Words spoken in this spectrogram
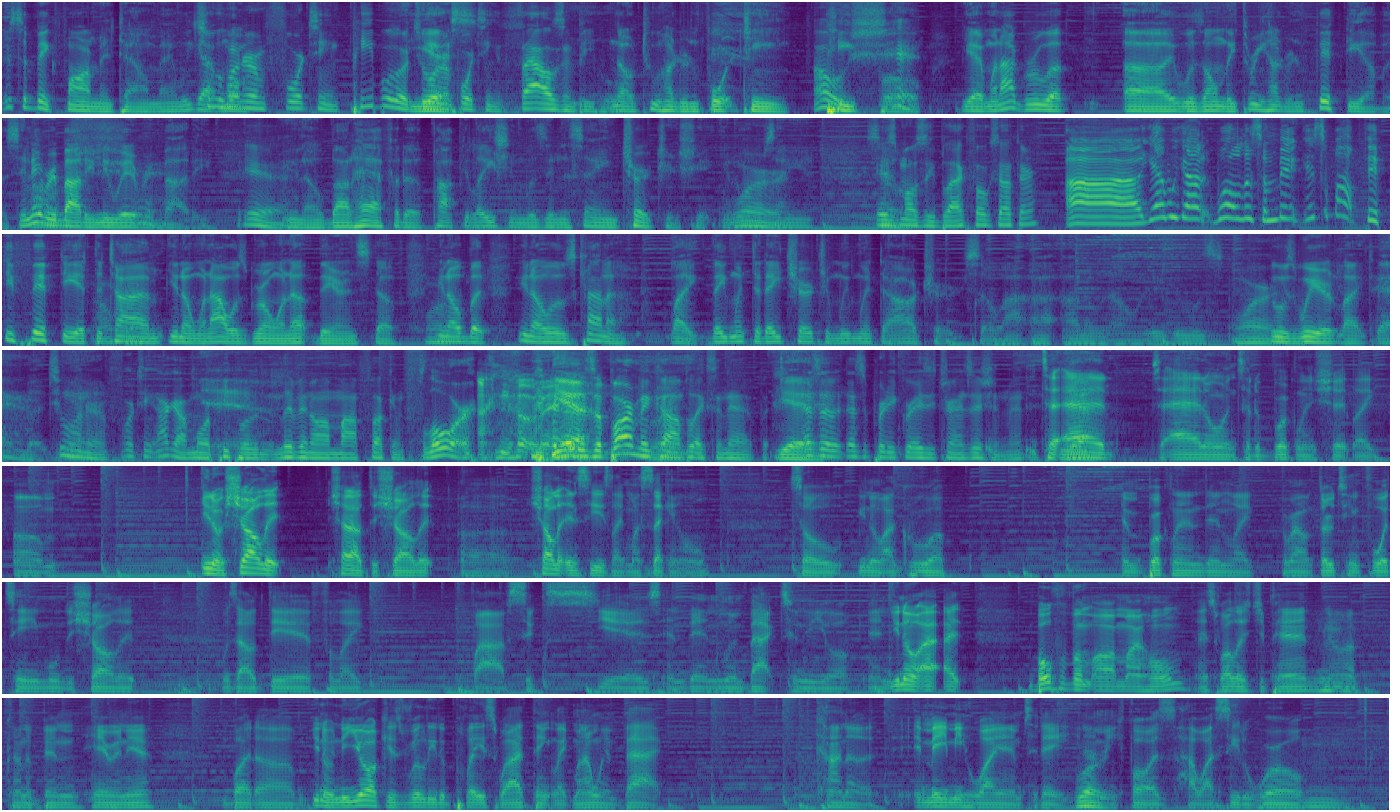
It's a big farming town, man. We got more- 214 people or Yes. 214,000 people? No, 214 Oh, people. shit. Yeah, when I grew up, uh, it was only 350 of us, and Oh, everybody knew everybody. Yeah. You know, about half of the population was in the same church and shit. You know Word. what I'm saying? It's mostly black folks out there? Uh, yeah, we got, well, it's a mix. It's about 50 50 at the Okay. time, you know, when I was growing up there and stuff. Word. You know, but, you know, it was kind of like they went to their church and we went to our church. So I, I, I don't know. It, it was, Word. it was weird like that. Damn, But yeah. 214. I got more people living on my fucking floor. I know, yeah, right? there's apartment complex in that. But Yeah. that's a that's a pretty crazy transition, man. to Yeah. add to add on to the Brooklyn shit, like um, you know, Charlotte. Shout out to Charlotte. Uh, Charlotte NC is like my second home. So you know, I grew up in Brooklyn. Then like around 13, 14, moved to Charlotte. Was out there for like five, six years, and then went back to New York. And you know, I, I both of them are my home as well as Japan. You know, I've kind of been here and there. But um, you know, New York is really the place where I think like when I went back, kind of it made me who I am today. You know I mean, as far as how I see the world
